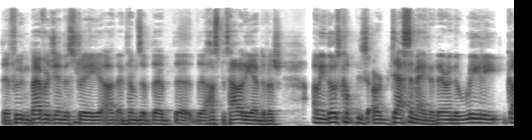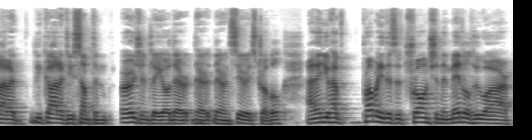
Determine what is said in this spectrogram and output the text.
the food and beverage industry uh, in terms of the, the, the hospitality end of it. I mean, those companies are decimated. They're in the really gotta they gotta do something urgently, or they're they're they're in serious trouble. And then you have probably there's a tranche in the middle who are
